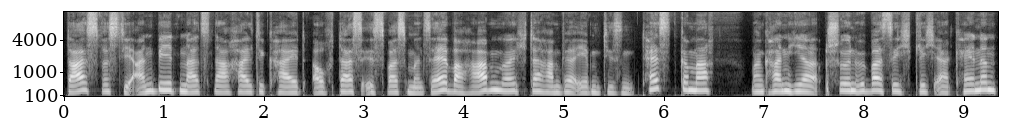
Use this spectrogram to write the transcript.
das, was die anbieten als Nachhaltigkeit, auch das ist, was man selber haben möchte, haben wir eben diesen Test gemacht. Man kann hier schön übersichtlich erkennen,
